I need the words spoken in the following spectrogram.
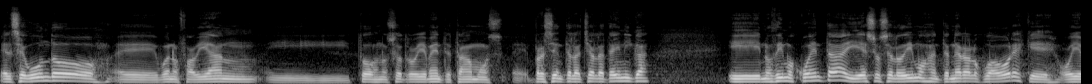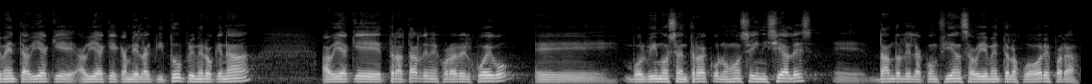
El segundo, eh, bueno, Fabián y todos nosotros obviamente estábamos eh, presentes en la charla técnica y nos dimos cuenta y eso se lo dimos a entender a los jugadores que obviamente había que, había que cambiar la actitud primero que nada, había que tratar de mejorar el juego. Eh, volvimos a entrar con los 11 iniciales, dándole la confianza obviamente a los jugadores para,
